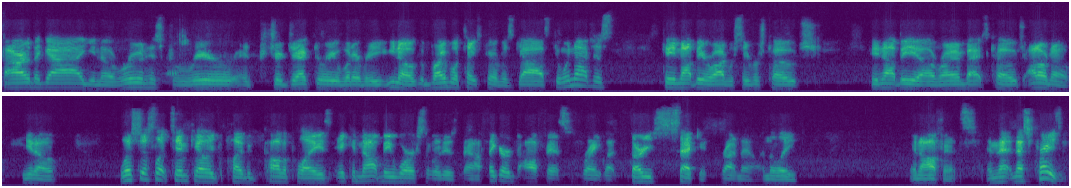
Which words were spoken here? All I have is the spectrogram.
fire the guy, you know, ruin his career and trajectory, whatever he, you know, Vrabel takes care of his guys. Can we not just, can he not be a wide receivers coach? He not be a running backs coach? I don't know. You know, let's just let Tim Kelly play the call the plays. It cannot be worse than it is now. I think our offense is ranked like 32nd right now in the league in offense, and that that's crazy.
